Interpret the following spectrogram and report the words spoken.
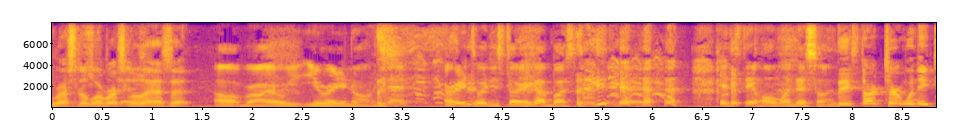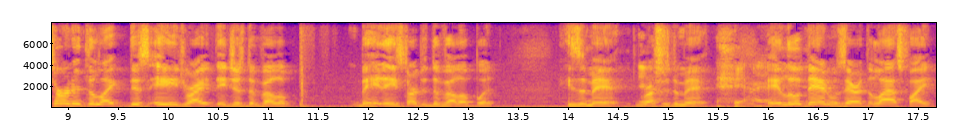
Wrestler, what the wrestler ass at? oh, bro, I- you already know. He I already told you the story. He got busted. So you had to stay home on this one. They start turn when they turn into like this age, right? They just develop. They they start to develop, but he's a man. Yeah. Rush is the man. Yeah. Hey, Lil Dan was there at the last fight,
